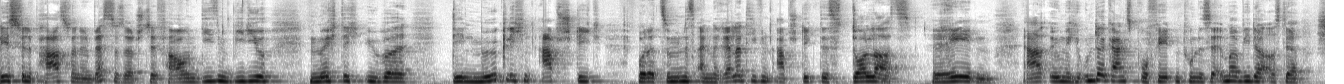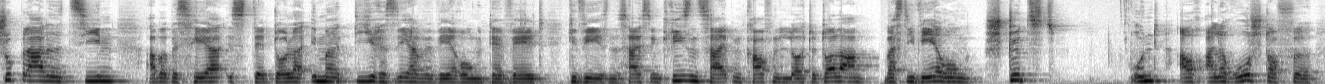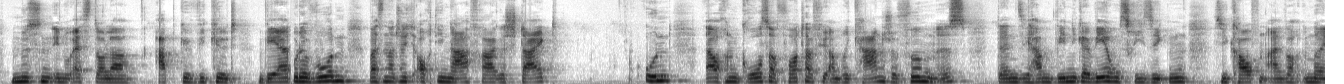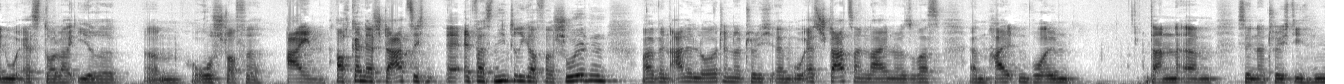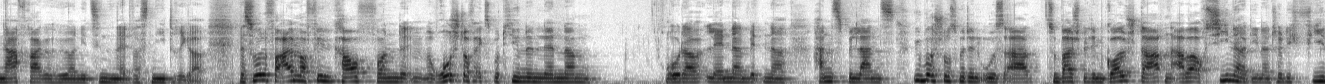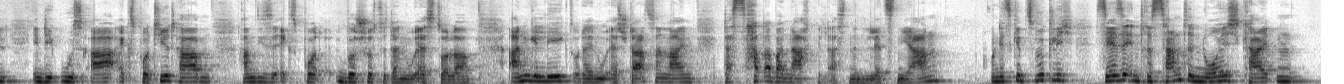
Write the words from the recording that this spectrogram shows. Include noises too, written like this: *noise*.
Ist Philipp Haas von Investor Search TV. In diesem Video möchte ich über den möglichen Abstieg oder zumindest einen relativen Abstieg des Dollars reden. Ja, irgendwelche Untergangspropheten tun es ja immer wieder aus der Schublade ziehen, aber bisher ist der Dollar immer die Reservewährung der Welt gewesen. Das heißt, in Krisenzeiten kaufen die Leute Dollar, was die Währung stützt und auch alle Rohstoffe müssen in US-Dollar abgewickelt werden oder wurden, was natürlich auch die Nachfrage steigt und auch ein großer Vorteil für amerikanische Firmen ist, denn sie haben weniger Währungsrisiken. Sie kaufen einfach immer in US-Dollar ihre ähm, Rohstoffe ein. Auch kann der Staat sich äh, etwas niedriger verschulden, weil wenn alle Leute natürlich ähm, US-Staatsanleihen oder sowas ähm, halten wollen, dann ähm, sind natürlich die Nachfrage höher und die Zinsen etwas niedriger. Das wurde vor allem auch viel gekauft von den rohstoffexportierenden Ländern oder Ländern mit einer Handelsbilanz Überschuss mit den USA, zum Beispiel dem Golfstaaten, aber auch China, die natürlich viel in die USA exportiert haben, haben diese Exportüberschüsse dann US-Dollar angelegt oder in US-Staatsanleihen. Das hat aber nachgelassen in den letzten Jahren. Und jetzt gibt es wirklich sehr, sehr interessante Neuigkeiten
